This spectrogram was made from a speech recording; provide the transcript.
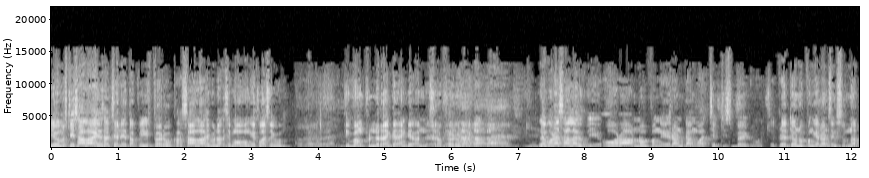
Ya mesti salah ya nih, tapi barokah. Salah itu nak sing ngomong ikhlas itu. Timbang bener engke-engkean serap barokah. Lah ora salah piye? Ora ana pangeran kang wajib disembah iku. Berarti ana pangeran sing sunat.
